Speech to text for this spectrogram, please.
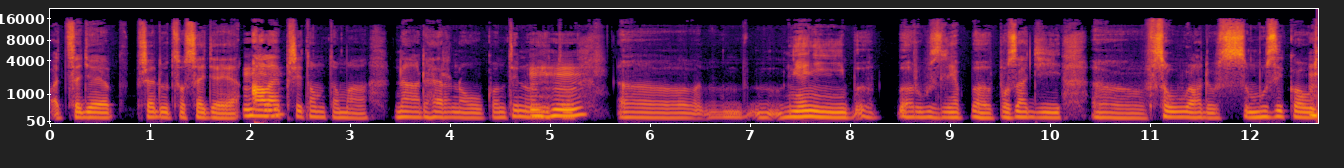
ať se děje vpředu, co se děje, Mhm. mm-hmm. ale přitom to má nádhernou kontinuitu, Mhm. mm-hmm. Uh, mění uh, různě uh, pozadí v souladu s muzikou, Mhm.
